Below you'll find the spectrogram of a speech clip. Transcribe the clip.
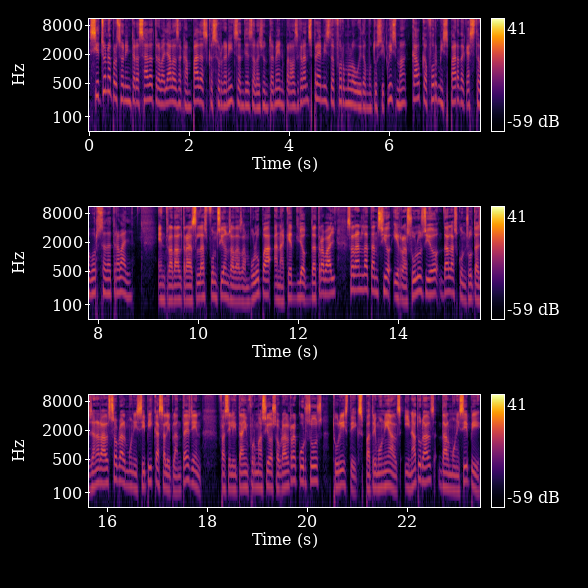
Si ets una persona interessada a treballar a les acampades que s'organitzen des de l'Ajuntament per als grans premis de Fórmula 1 i de motociclisme, cal que formis part d'aquesta borsa de treball. Entre d'altres, les funcions a desenvolupar en aquest lloc de treball seran l'atenció i resolució de les consultes generals sobre el municipi que se li plantegin, facilitar informació sobre els recursos turístics, patrimonials i naturals del municipi.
